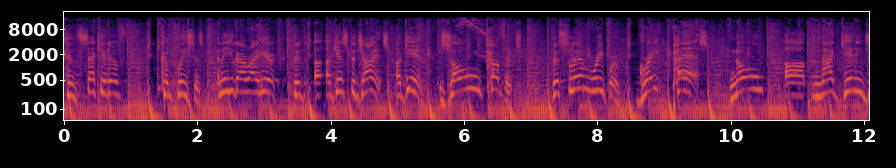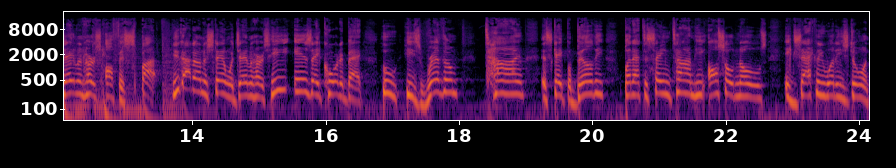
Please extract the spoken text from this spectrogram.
consecutive completions. And then you got right here the, uh, against the Giants. Again, zone coverage. The Slim Reaper, great pass. No, uh, not getting Jalen Hurts off his spot. You got to understand with Jalen Hurts, he is a quarterback who he's rhythm, time, escapability, but at the same time, he also knows exactly what he's doing.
